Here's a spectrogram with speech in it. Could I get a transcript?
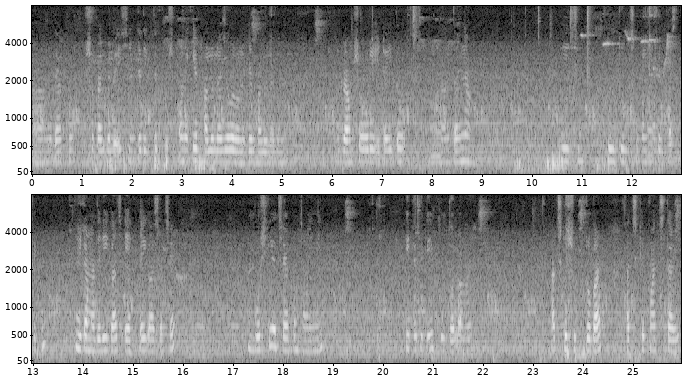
আর দেখো সকালবেলা এই সিনটা দেখতে খুশ- অনেকের ভালো লাগে আবার অনেকের ভালো লাগে না। গ্রাম শহরে এটাই তো মানান তাই না? এই যে ফুল তুলছে এখন আমাদের কাছ থেকে। এটা আমাদেরই গাছ একটাই গাছ আছে। বসিয়েছে, এখন হয়নি। এটা থেকেই ফুল তোলা হয়। আজকে শুক্রবার, আজকে পাঁচ তারিখ।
